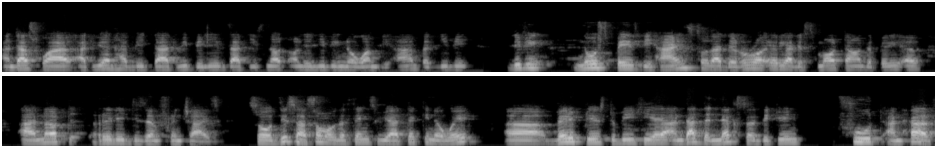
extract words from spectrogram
And that's why at UN Habitat, we believe that it's not only leaving no one behind, but leaving, leaving no space behind so that the rural area, the small town, the peripheral are not really disenfranchised. So these are some of the things we are taking away. Uh, very pleased to be here and that the nexus between food and health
